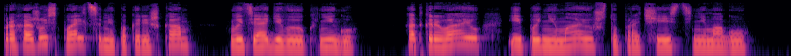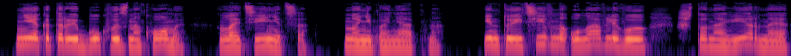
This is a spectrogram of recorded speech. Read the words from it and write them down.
Прохожусь пальцами по корешкам, вытягиваю книгу. Открываю и понимаю, что прочесть не могу. Некоторые буквы знакомы, латиница, но непонятно. Интуитивно улавливаю, что, наверное,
